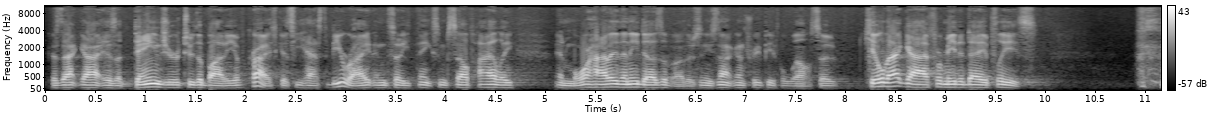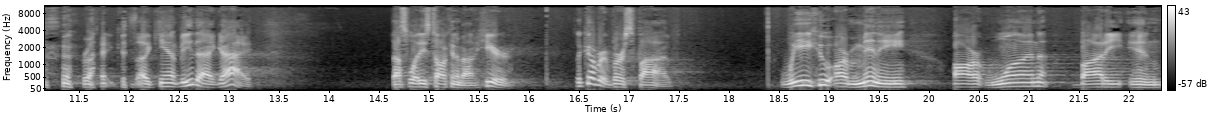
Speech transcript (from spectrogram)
Because that guy is a danger to the body of Christ because he has to be right, and so he thinks himself highly and more highly than he does of others, and he's not going to treat people well. So kill that guy for me today, please. right? Because I can't be that guy. That's what he's talking about here. Look over at verse 5. We who are many are one body in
